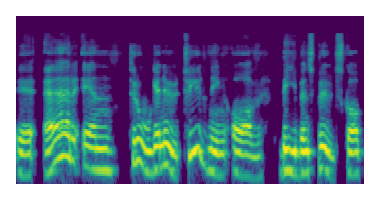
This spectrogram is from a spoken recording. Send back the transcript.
eh, är en trogen uttydning av Bibelns budskap,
